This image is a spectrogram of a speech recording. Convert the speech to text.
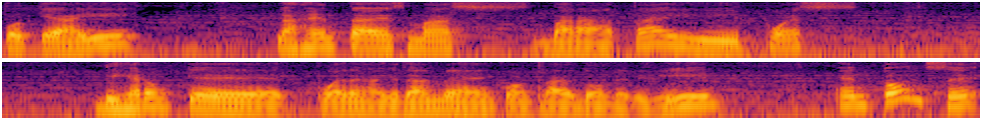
porque ahí la renta es más barata y pues dijeron que pueden ayudarme a encontrar dónde vivir. Entonces,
